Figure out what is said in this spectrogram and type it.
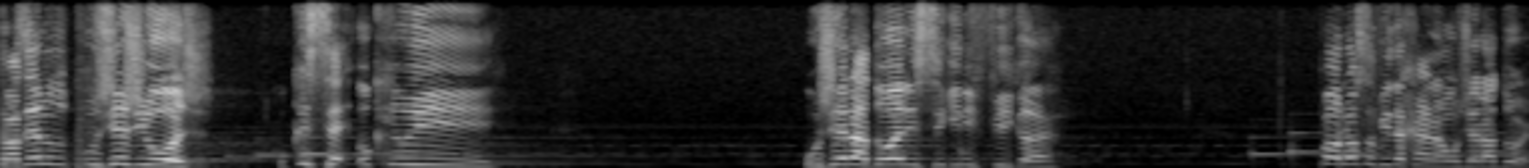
trazendo para os dias de hoje, o que, se, o, que o gerador ele significa para a nossa vida carnal, um gerador.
